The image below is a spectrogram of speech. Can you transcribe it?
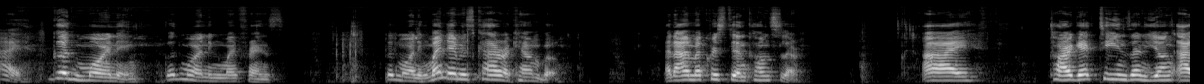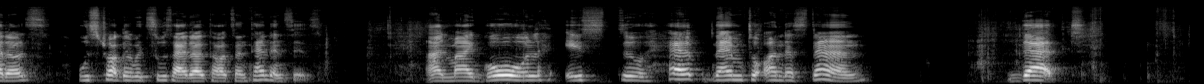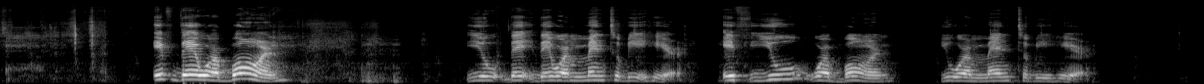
Hi, good morning. Good morning, my friends. Good morning. My name is Cara Campbell, and I'm a Christian counselor. I target teens and young adults who struggle with suicidal thoughts and tendencies. And my goal is to help them to understand that if they were born you they they were meant to be here. If you were born you were meant to be here.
